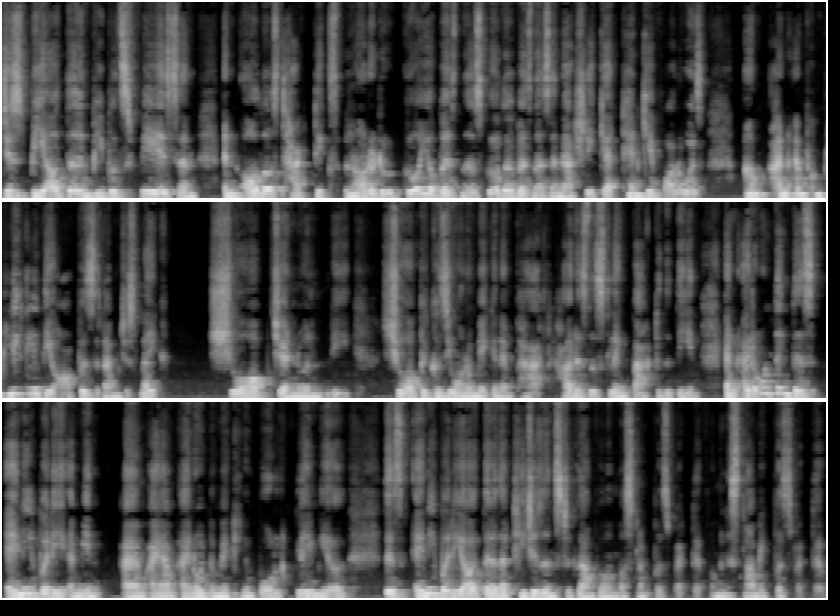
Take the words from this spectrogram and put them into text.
just be out there in people's face and and all those tactics in order to grow your business grow their business and actually get 10k followers. Um, and i'm completely the opposite. I'm just like show up genuinely. Show up because you want to make an impact. How does this link back to the deen and i don't think there's anybody i mean am i am i know i'm making a bold claim here. There's anybody out there that teaches instagram from a muslim perspective from an islamic perspective?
